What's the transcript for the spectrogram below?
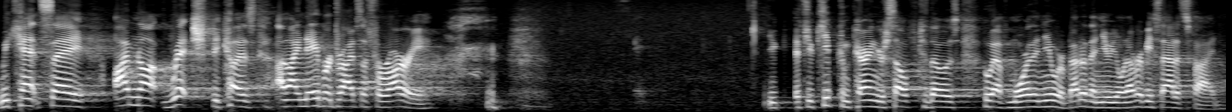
We can't say, I'm not rich because my neighbor drives a Ferrari. you, if you keep comparing yourself to those who have more than you or better than you, you'll never be satisfied.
